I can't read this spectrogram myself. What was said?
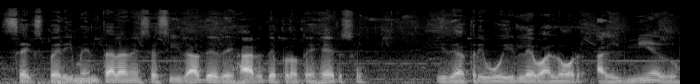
se experimenta la necesidad de dejar de protegerse y de atribuirle valor al miedo,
